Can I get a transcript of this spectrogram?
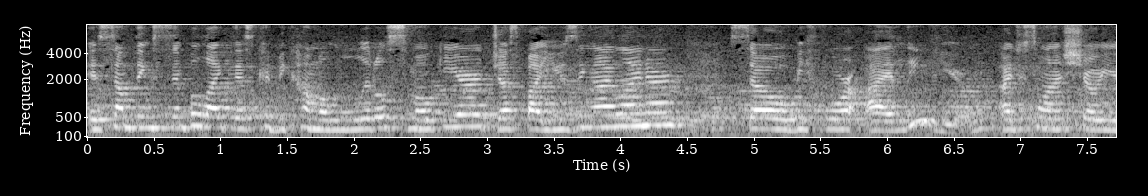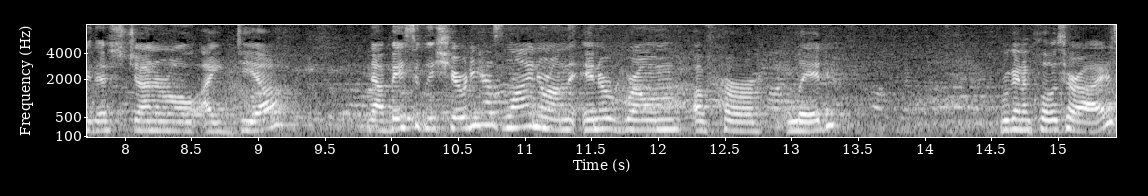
is something simple like this could become a little smokier just by using eyeliner. So before I leave you, I just want to show you this general idea. Now basically she already has liner on the inner rim of her lid. We're going to close her eyes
